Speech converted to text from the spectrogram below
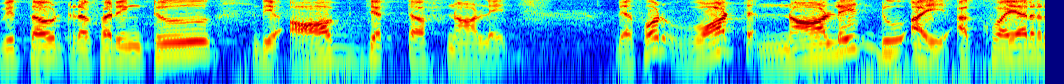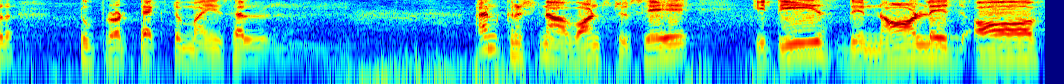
without referring to the object of knowledge. Therefore, what knowledge do I acquire to protect myself? And Krishna wants to say, it is the knowledge of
